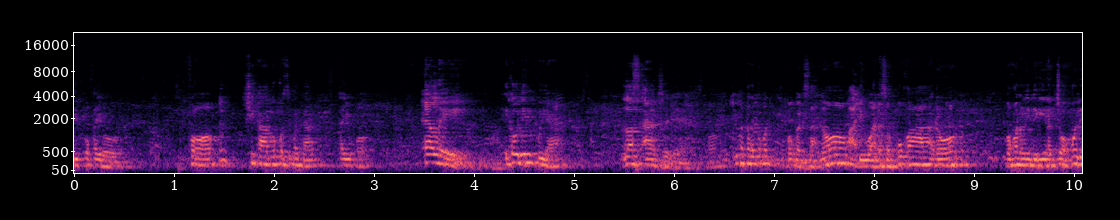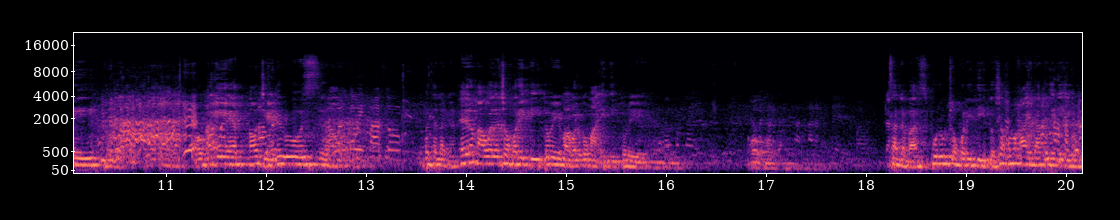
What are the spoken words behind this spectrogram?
Hindi po kayo. From Chicago po si Madam. Kayo po. LA. Ikaw din kuya. Los Angeles. Oh, Iba talaga mag-ibang bansa, no? Maliwala sa mukha, no? Mukha nang ng chocolate. O bait, no? Generous. No? Iba talaga. Kaya lang bawal ang chocolate dito eh. Bawal kumain dito eh. Oo. Sa labas, puro chocolate dito. Siya kumakain natin iniiwan.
